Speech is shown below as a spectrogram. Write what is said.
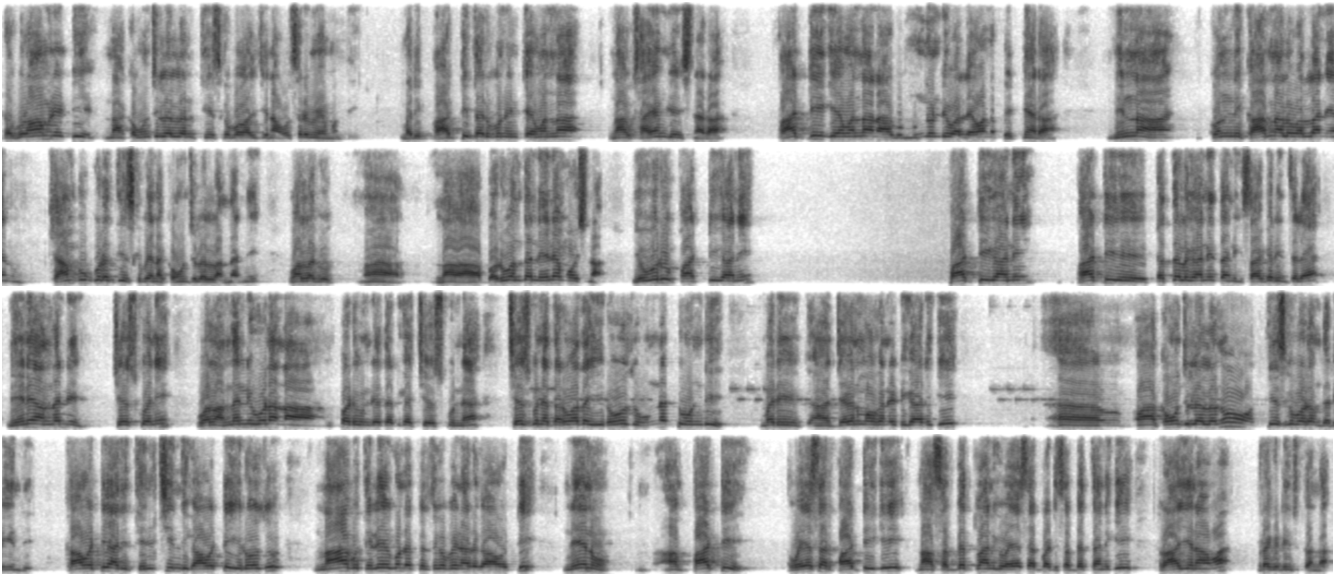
రఘురామరెడ్డి నా కౌన్సిలర్లను తీసుకుపోవాల్సిన అవసరం ఏముంది? మరి పార్టీ తరపు నుండి ఏమన్నా నాకు సాయం చేసినారా? పార్టీకి ఏమన్నా నాకు ముందుండి వాళ్ళు ఏమన్నా పెట్టినారా? నిన్న కొన్ని కారణాల వల్ల నేను క్యాంపుకు కూడా తీసుకుపోయిన కౌన్సిలర్లు అందరినీ వాళ్ళకు నా బరువు అంతా నేనే మోసిన. ఎవరు పార్టీ కానీ పార్టీ కానీ పార్టీ పెద్దలు కానీ దానికి సహకరించలే. నేనే అందరినీ చేసుకొని వాళ్ళందరినీ కూడా నా అంపడి ఉండేటట్టుగా చేసుకున్నా. చేసుకున్న తర్వాత ఈ రోజు ఉన్నట్టు ఉండి మరి జగన్మోహన్ రెడ్డి గారికి ఆ, మా కౌన్సిలర్లను తీసుకుపోవడం జరిగింది. కాబట్టి అది తెలిసింది కాబట్టి ఈరోజు నాకు తెలియకుండా పిలుచుకుపోయినారు కాబట్టి నేను ఆ పార్టీ వైఎస్ఆర్ పార్టీకి నా సభ్యత్వానికి వైఎస్ఆర్ పార్టీ సభ్యత్వానికి రాజీనామా ప్రకటించుతున్నా.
